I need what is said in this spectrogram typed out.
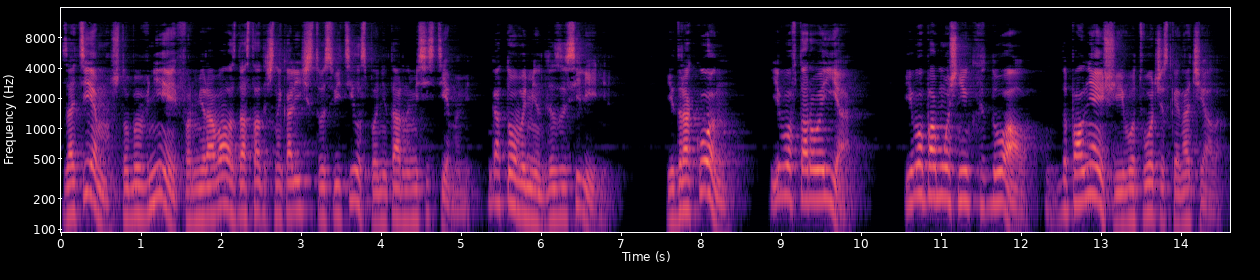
Затем, чтобы в ней формировалось достаточное количество светил с планетарными системами, готовыми для заселения. И дракон – его второе «я», его помощник-дуал, дополняющий его творческое начало.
